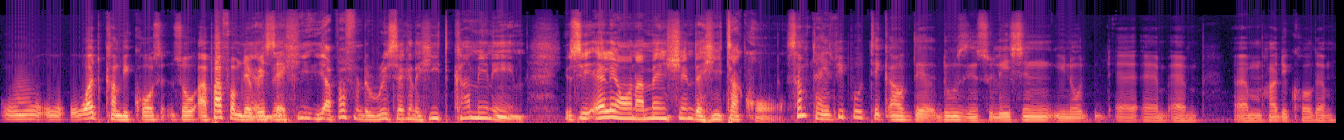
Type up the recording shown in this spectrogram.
w- What can be caused? So apart from the Yeah, the heat, yeah, apart from the recirc and the heat coming in, you see earlier on I mentioned the heater core. sometimes people take out the those insulation. You know, uh, um, um, how do you call them?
